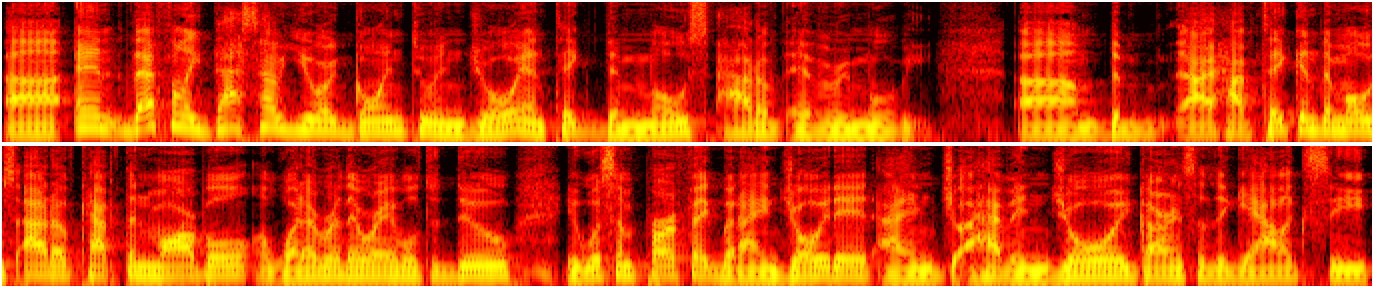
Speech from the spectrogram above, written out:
Uh, and definitely that's how you are going to enjoy and take the most out of every movie. Um, the, I have taken the most out of Captain Marvel, whatever they were able to do. It wasn't perfect, but I enjoyed it. I, enjoy, I have enjoyed Guardians of the Galaxy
